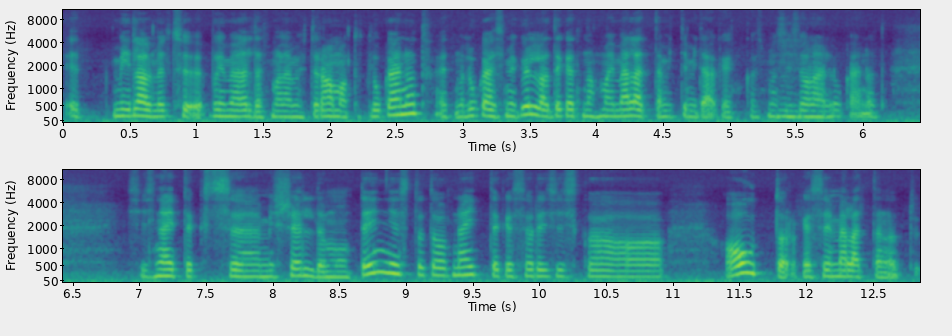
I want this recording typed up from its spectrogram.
et millal me üldse võime öelda, et me oleme ühte raamatut lugenud, et me lugesime küll, aga tegelikult noh, ma ei mäleta mitte midagi, kas ma siis mm -hmm. olen lugenud. siis näiteks äh, Michel de Montaigne'ist ta toob näite, kes oli siis ka äh, autor, kes ei mäletanud,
